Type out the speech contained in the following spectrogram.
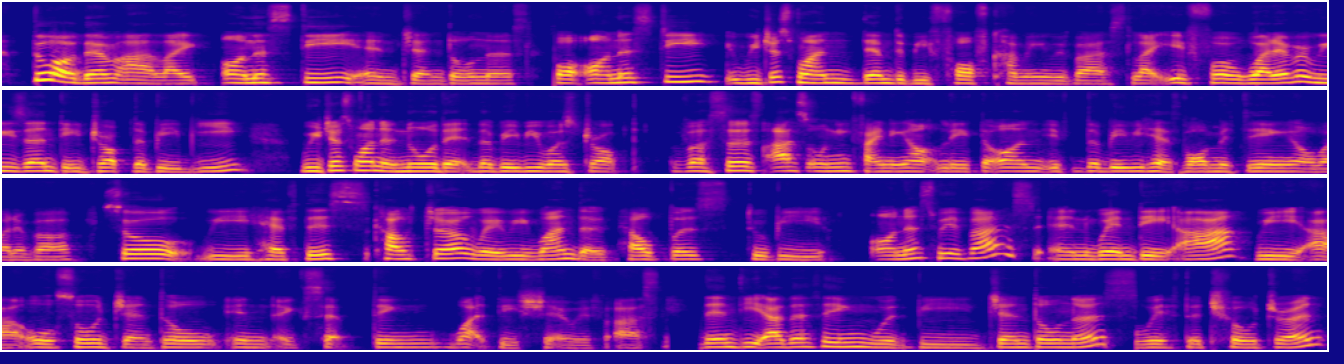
two of them are like honesty and gentleness. For honesty, we just want them to be forthcoming with us. Like if for whatever reason they drop the baby, we just want to know that the baby was dropped versus us only finding out later on if the baby has vomiting or whatever. So we have this culture where we want the helpers to be honest with us. And when they are, we are also gentle in accepting what they share with us. Then the other thing would be gentleness with the children.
